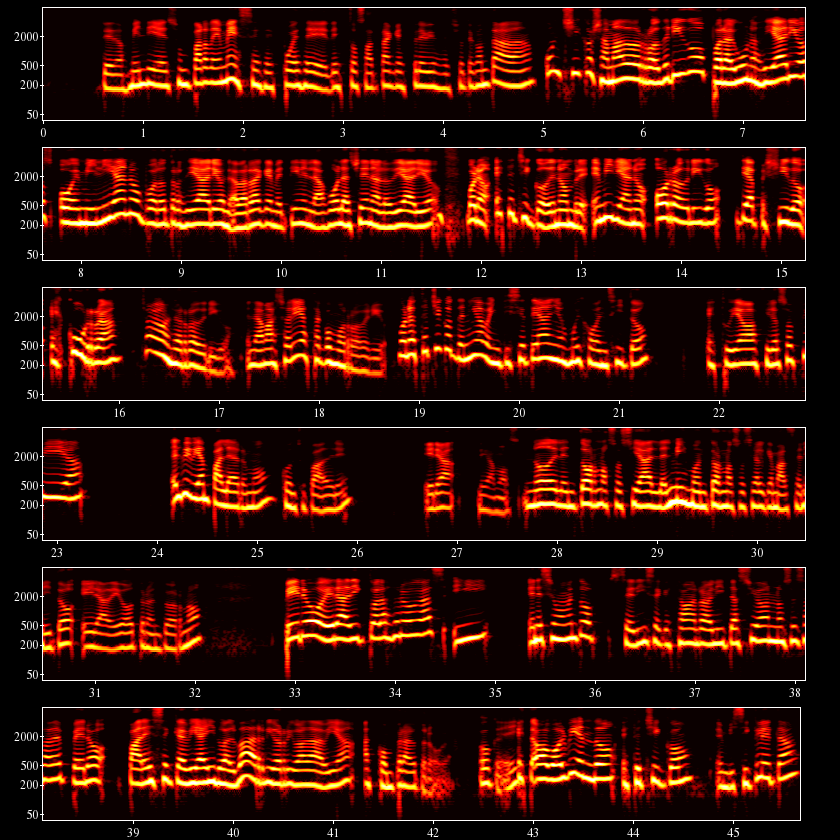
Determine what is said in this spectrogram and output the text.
de 2010, un par de meses después de, estos ataques previos que yo te contaba, un chico llamado Rodrigo por algunos diarios o Emiliano por otros diarios, la verdad que me tienen las bolas llenas los diarios. Bueno, este chico de nombre Emiliano o Rodrigo, de apellido Escurra, Llamémosle Rodrigo. En la mayoría está como Rodrigo. Bueno, este chico tenía 27 años, muy jovencito. Estudiaba filosofía. Él vivía en Palermo con su padre. Era, digamos, no del entorno social, del mismo entorno social que Marcelito, era de otro entorno. Pero era adicto a las drogas y en ese momento se dice que estaba en rehabilitación, no se sabe, pero parece que había ido al barrio Rivadavia a comprar droga. Ok. Estaba volviendo este chico en bicicleta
